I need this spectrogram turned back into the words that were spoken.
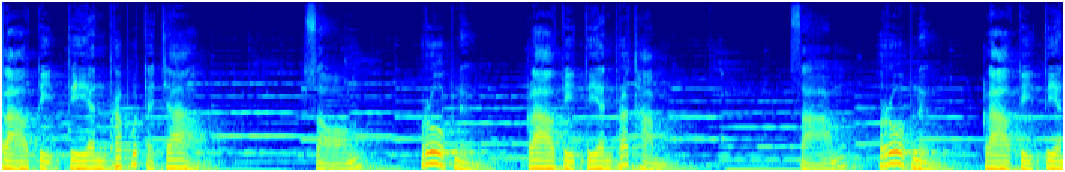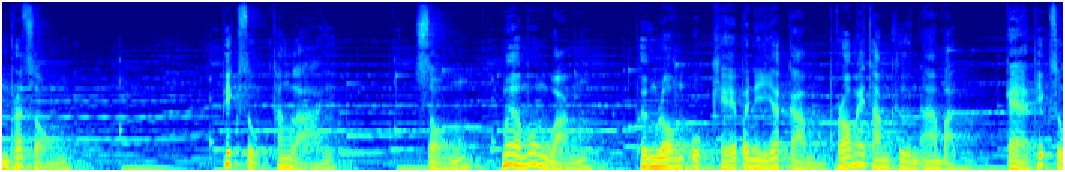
กล่าวติเตียนพระพุทธเจ้า 2. รูปหนึ่งกล่าวติเตียนพระธรรม 3. รูปหนึ่งกล่าวติเตียนพระสงฆ์ภิกษุทั้งหลาย สงฆ์เมื่อมุ่งหวัง พึงลงอุกเขปนิยกรรม เพราะไม่ทำคืนอาบัติ แก่ภิกษุ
